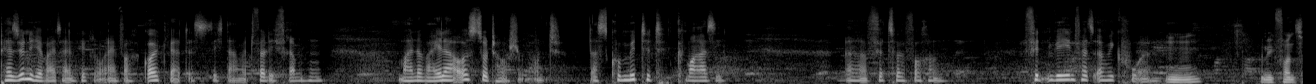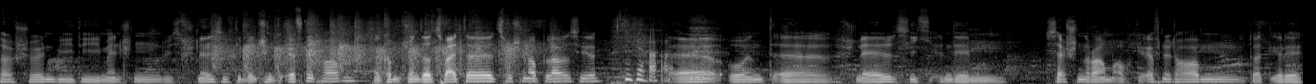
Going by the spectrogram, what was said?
persönliche Weiterentwicklung einfach Gold wert ist, sich da mit völlig Fremden mal eine Weile auszutauschen. Und das committed quasi äh, für zwölf Wochen. Finden wir jedenfalls irgendwie cool. Mhm. Und ich fand es auch schön, wie die Menschen, wie schnell sich die Menschen geöffnet haben. Da kommt schon der zweite Zwischenapplaus hier. Ja. äh, und äh, schnell sich in dem Sessionraum auch geöffnet haben, dort ihre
